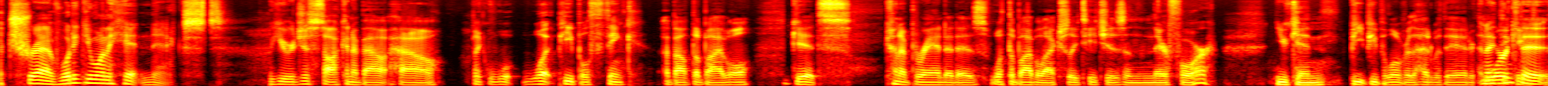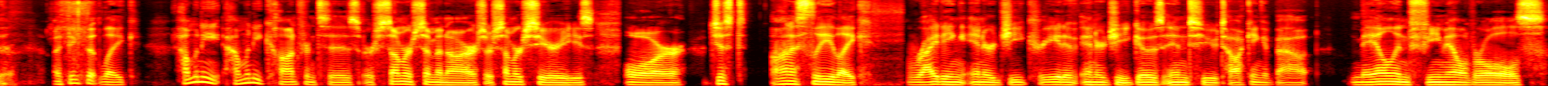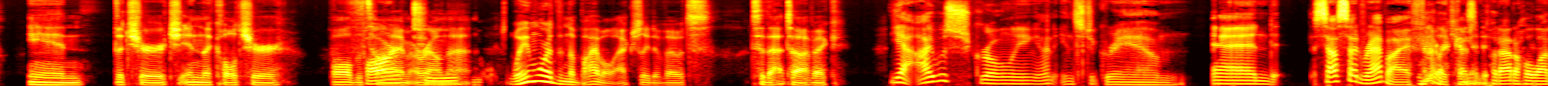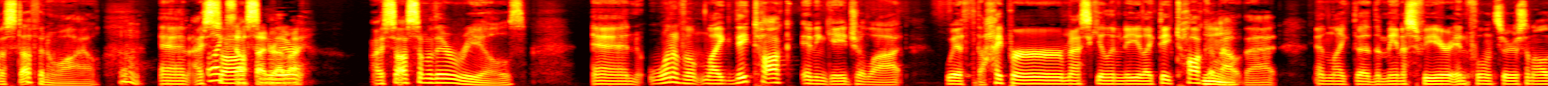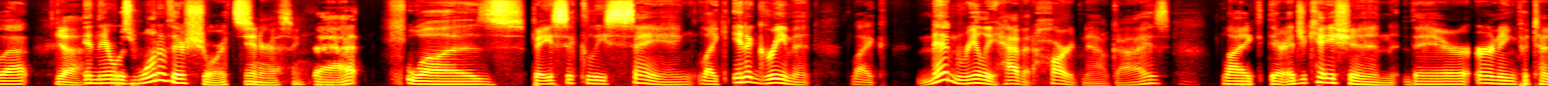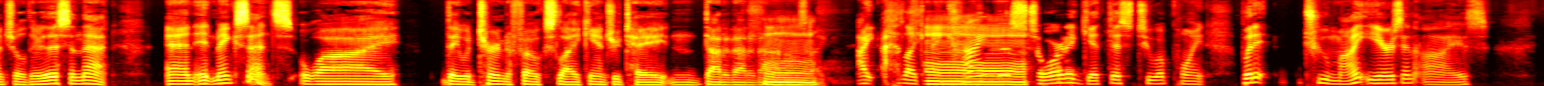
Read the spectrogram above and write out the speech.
A Trev, what did you want to hit next? You were just talking about how like w- what people think about the Bible gets kind of branded as what the Bible actually teaches, and therefore you can beat people over the head with it. And I think that I think that like how many how many conferences or summer seminars or summer series or just honestly like writing energy, creative energy goes into talking about male and female roles in the church, in the culture, all the Far time around that. Way more than the Bible actually devotes to that topic. Yeah, I was scrolling on Instagram and Southside Rabbi, I feel like hasn't put out a whole lot of stuff in a while. Oh, and I, I saw like some of their, I saw some of their reels, and one of them, like they talk and engage a lot with the hyper masculinity. Like they talk mm. about that and like the the manosphere influencers and all that. Yeah. And there was one of their shorts. Interesting. That was basically saying, like, in agreement, like, men really have it hard now, guys. Like, their education, their earning potential, their this and that. And it makes sense why they would turn to folks like Andrew Tate and da da da da da. Hmm. like, I like, I kind of sort of get this to a point, but it, to my ears and eyes,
